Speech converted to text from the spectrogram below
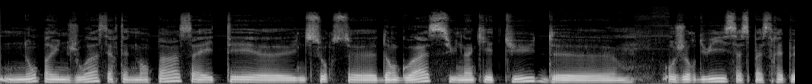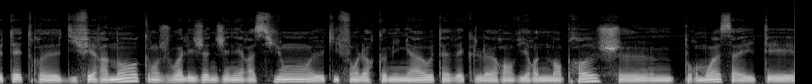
Non, pas une joie, certainement pas. Ça a été euh, une source euh, d'angoisse, une inquiétude. Aujourd'hui, ça se passerait peut-être euh, différemment quand je vois les jeunes générations euh, qui font leur coming out avec leur environnement proche. Euh, pour moi, ça a été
